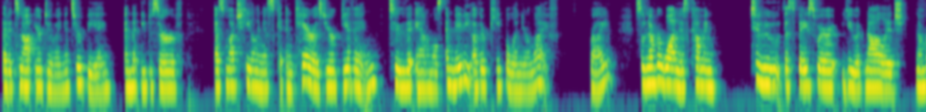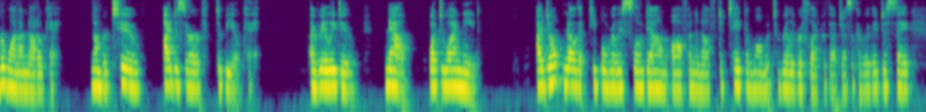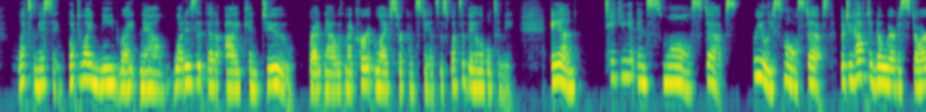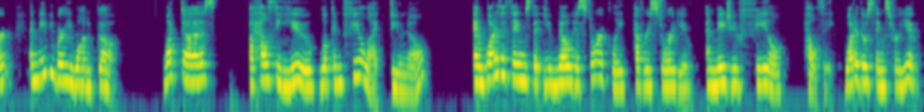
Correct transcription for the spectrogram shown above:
that it's not your doing, it's your being, and that you deserve as much healing as, and care as you're giving to the animals and maybe other people in your life, right? So, number one is coming to the space where you acknowledge number one, I'm not okay. Number two, I deserve to be okay. I really do. Now, what do I need? I don't know that people really slow down often enough to take a moment to really reflect with that, Jessica, where they just say, What's missing? What do I need right now? What is it that I can do right now with my current life circumstances? What's available to me? And taking it in small steps, really small steps, but you have to know where to start and maybe where you want to go. What does a healthy you look and feel like? Do you know? And what are the things that you know historically have restored you and made you feel healthy? What are those things for you?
